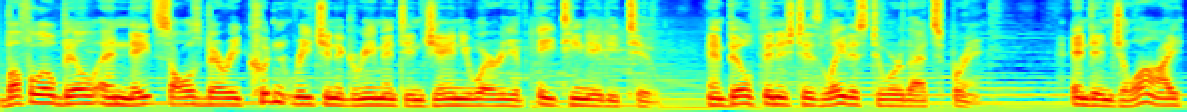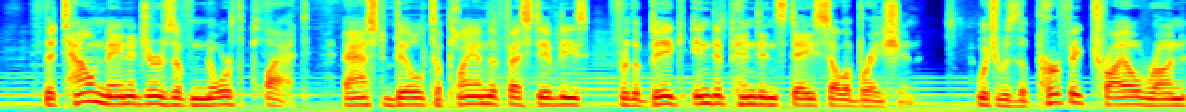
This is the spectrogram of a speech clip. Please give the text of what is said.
Buffalo Bill and Nate Salsbury couldn't reach an agreement in January of 1882, and Bill finished his latest tour that spring. And in July, the town managers of North Platte asked Bill to plan the festivities for the big Independence Day celebration, which was the perfect trial run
